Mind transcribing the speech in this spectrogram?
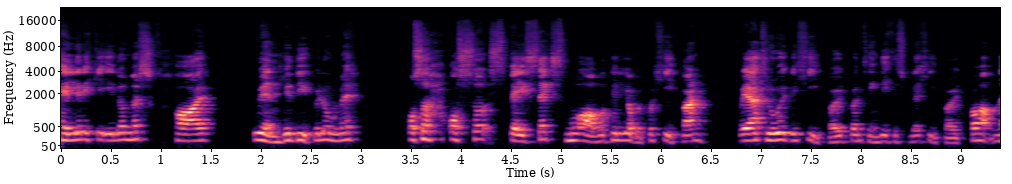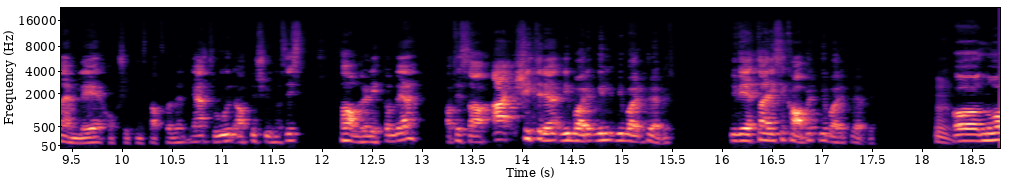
heller ikke Elon Musk har uendelig dype lommer. Også, også SpaceX må av og til jobbe på keeperen. Og jeg tror de hipa ut på en ting de ikke skulle hipa ut på, nemlig oppskytingsplattformen. Jeg tror at til sjuende og sist så handler det litt om det. At de sa nei, skitt i det, vi bare, vi, vi bare prøver. Vi vet det er risikabelt, vi bare prøver. Mm. Og nå,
